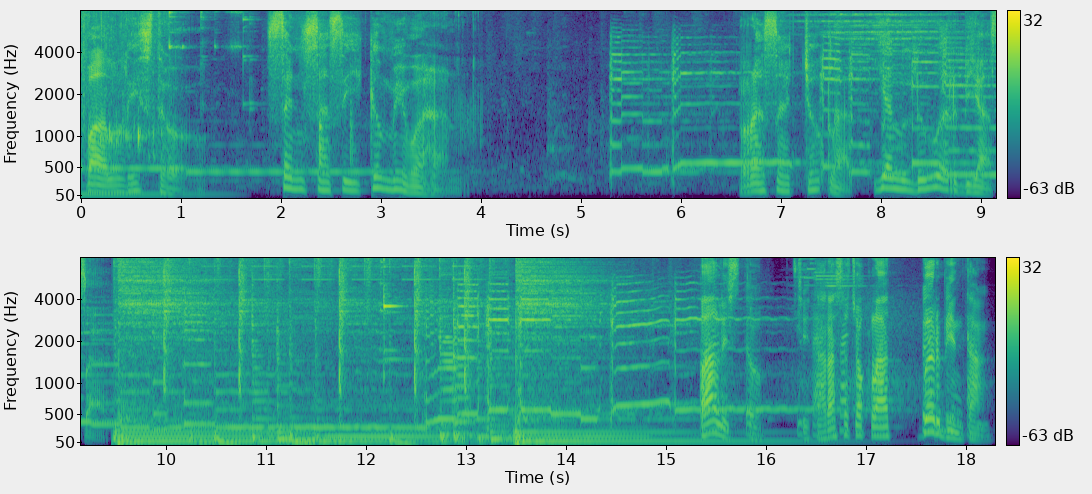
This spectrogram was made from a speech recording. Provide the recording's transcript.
Valisto, sensasi kemewahan. Rasa coklat yang luar biasa. Valisto, cita rasa coklat berbintang.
